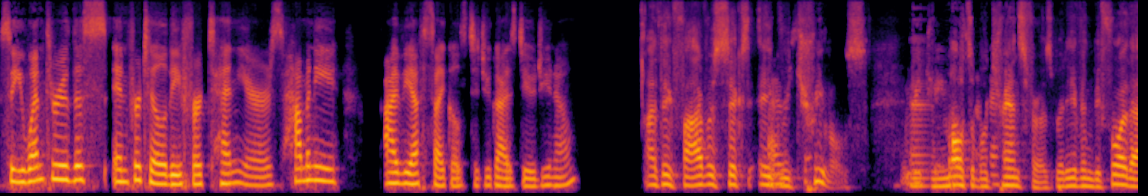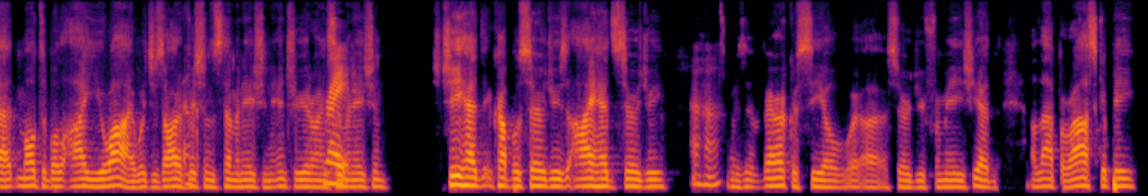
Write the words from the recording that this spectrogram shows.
so you went through this infertility for 10 years. How many IVF cycles did you guys do? Do you know? I think five or six egg Five or six. retrievals and Retrievals, multiple okay. transfers. But even before that, multiple IUI, which is artificial insemination, intrauterine Right. insemination. She had a couple of surgeries. I had surgery. Uh-huh. It was a varicocele uh, surgery for me. She had a laparoscopy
